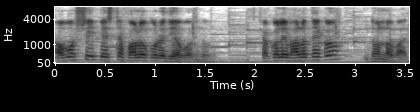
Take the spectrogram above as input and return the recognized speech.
অবশ্যই পেজটা ফলো করে দিও বন্ধু। সকলে ভালো থেকো ধন্যবাদ।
